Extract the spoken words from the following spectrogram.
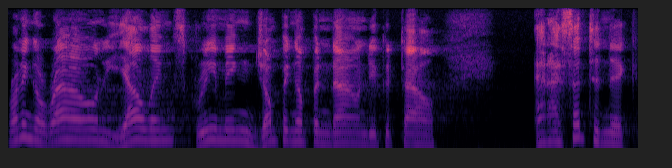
running around, yelling, screaming, jumping up and down, you could tell. And I said to Nick,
